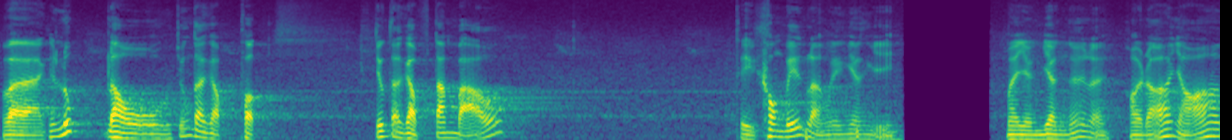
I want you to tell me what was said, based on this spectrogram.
Và cái lúc đầu chúng ta gặp phật chúng ta gặp tam bảo thì không biết là nguyên nhân gì. Mà dần dần á là hồi đó nhỏ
